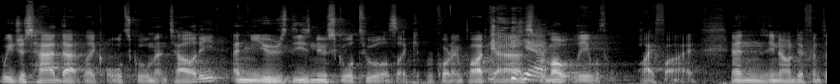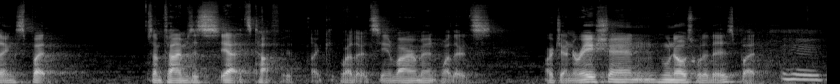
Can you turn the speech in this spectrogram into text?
we just had that like old school mentality and used these new school tools like recording podcasts yeah. remotely with Wi-Fi and you know different things. But sometimes it's yeah, it's tough. It, like whether it's the environment, whether it's our generation, who knows what it is, but mm-hmm.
